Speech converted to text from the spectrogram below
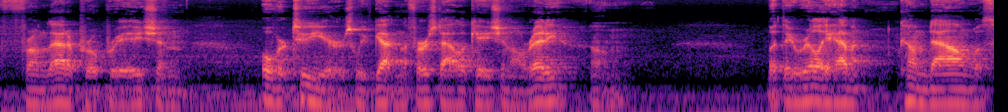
from that appropriation over two years. We've gotten the first allocation already, um, but they really haven't come down with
